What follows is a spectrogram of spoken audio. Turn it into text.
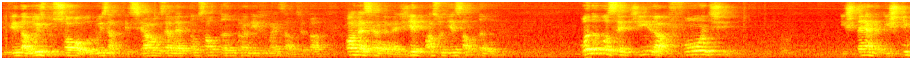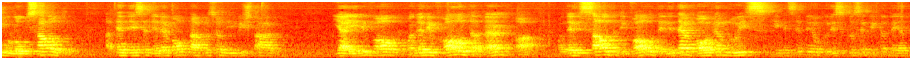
devido à luz do sol, luz artificial, os elétrons estão saltando para níveis mais altos. Você está fornecendo energia, passa o dia saltando. Quando você tira a fonte externa que estimulou o salto, a tendência dele é voltar para o seu nível estável. E aí ele volta. Quando ele volta, né, ó, quando ele salta de volta, ele devolve a luz que recebeu. Por isso que você fica ele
